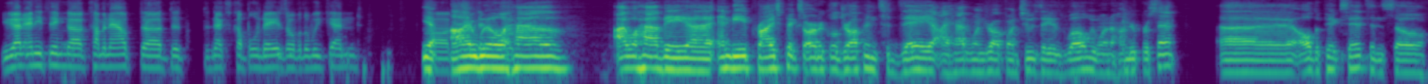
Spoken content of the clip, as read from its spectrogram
you got anything uh, coming out uh, the, the, next couple of days over the weekend? Yeah, uh, I will have I will have a uh, NBA Prize Picks article drop in today. I had one drop on Tuesday as well. We won 100%. Uh, all the picks hits, and so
